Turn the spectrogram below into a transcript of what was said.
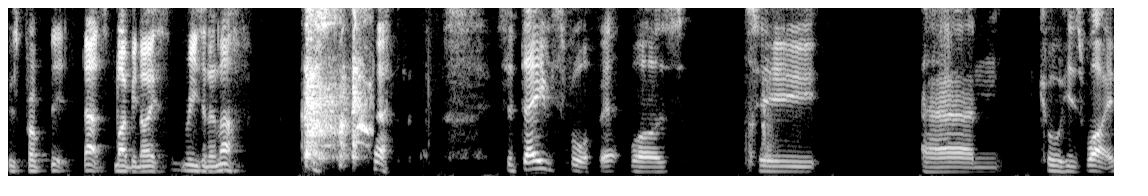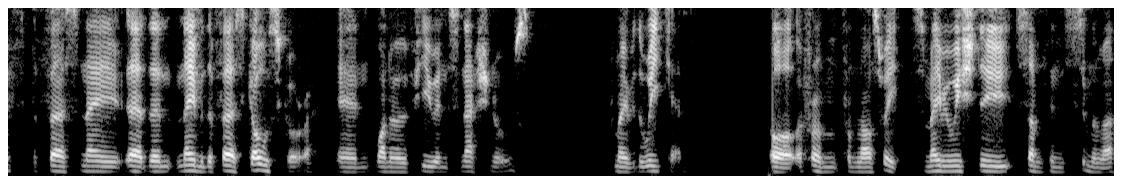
is probably that might be nice reason enough. So Dave's forfeit was to um, call his wife the first name, uh, the name of the first goal scorer in one of a few internationals from over the weekend, or from from last week. So maybe we should do something similar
